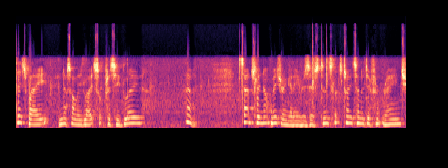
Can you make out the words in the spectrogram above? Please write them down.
This way it not only lights up pretty blue, oh, it's actually not measuring any resistance. Let's try it on a different range.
